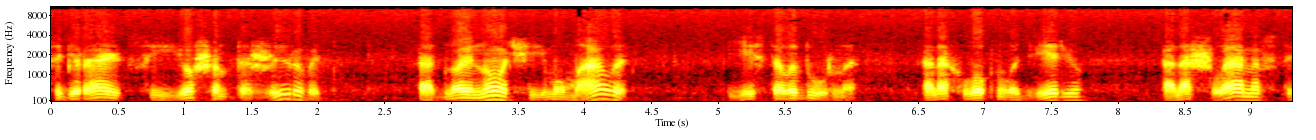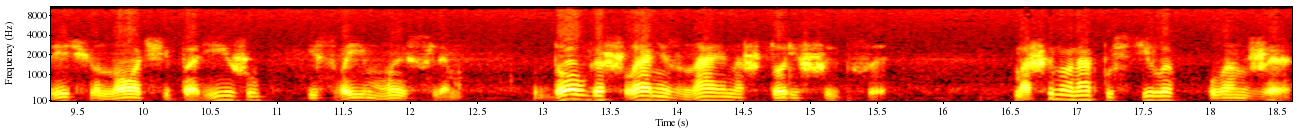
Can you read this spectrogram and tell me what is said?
собирается ее шантажировать? Одной ночи ему мало? Ей стало дурно. Она хлопнула дверью, она шла навстречу ночи Парижу и своим мыслям. Долго шла, не зная, на что решиться. Машину она отпустила у Ланже.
